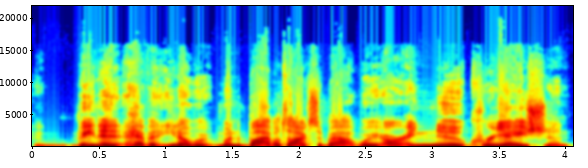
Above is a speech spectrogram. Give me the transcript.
being a heaven. You know, when the Bible talks about we are a new creation,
